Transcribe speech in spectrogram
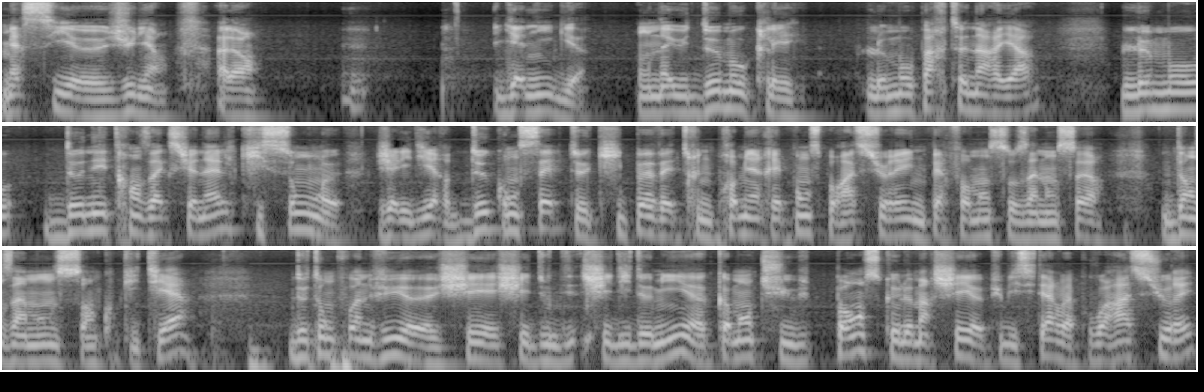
Merci euh, Julien. Alors, Yannick, on a eu deux mots-clés. Le mot partenariat, le mot données transactionnelles, qui sont, euh, j'allais dire, deux concepts qui peuvent être une première réponse pour assurer une performance aux annonceurs dans un monde sans cookies tiers. De ton point de vue euh, chez, chez, chez Didomi, comment tu penses que le marché publicitaire va pouvoir assurer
